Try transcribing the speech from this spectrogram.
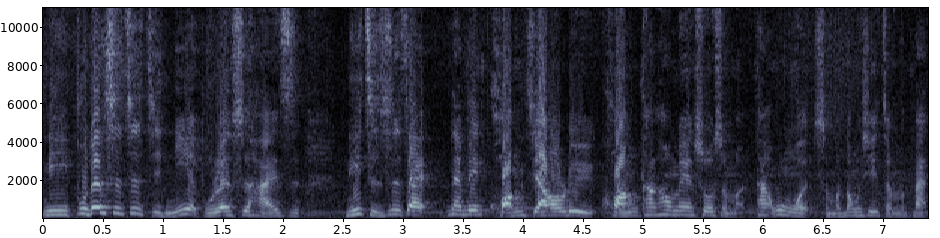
你不认识自己，你也不认识孩子，你只是在那边狂焦虑，狂他后面说什么？他问我什么东西怎么办？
